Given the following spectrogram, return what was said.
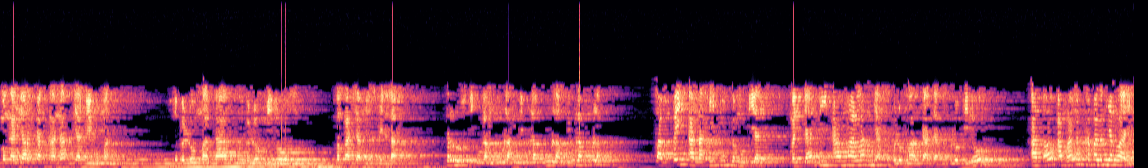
mengajarkan anaknya di rumah. Sebelum makan, sebelum minum membaca bismillah. Terus diulang-ulang, diulang-ulang, diulang-ulang sampai anak itu kemudian menjadi amalannya sebelum makan dan sebelum minum atau amalan-amalan yang lain.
